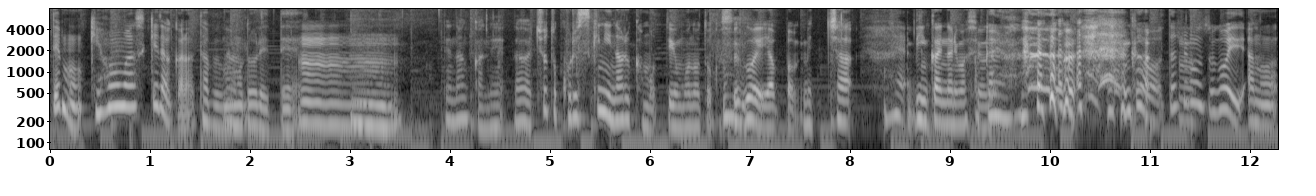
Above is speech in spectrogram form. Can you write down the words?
でも基本は好きだから多分戻れて、うんでなんかねだからちょっとこれ好きになるかもっていうものとかすごいやっぱめっちゃね。敏感になりますよね。そう私もすごいあの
